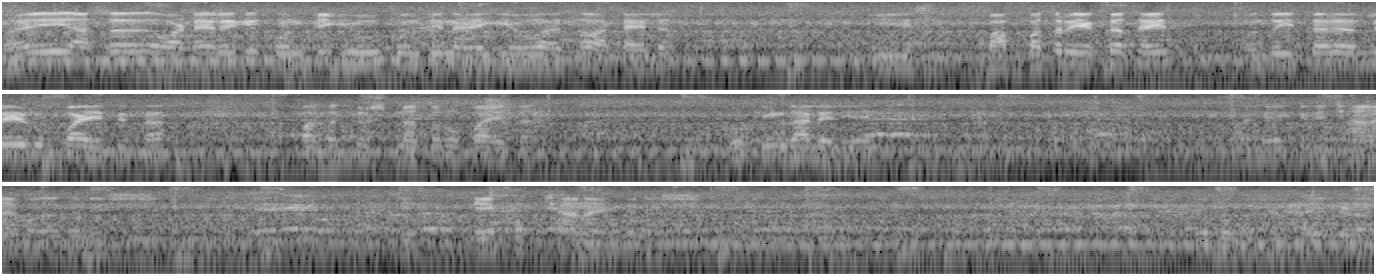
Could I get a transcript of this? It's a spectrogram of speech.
भाई असं वाटायला की कोणती घेऊ कोणती नाही घेऊ असं वाटायला. की बाप्पा तर एकच आहेत पण तो इतर लय रूप आहे तिथं. बाप्पाचं कृष्णाचं रूप आहे इथं. बुकिंग झालेली आहे. हे किती छान आहे बघा गणेश. हे- हे खूप छान आहे गणेश. हे बघू शकता इकडं.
